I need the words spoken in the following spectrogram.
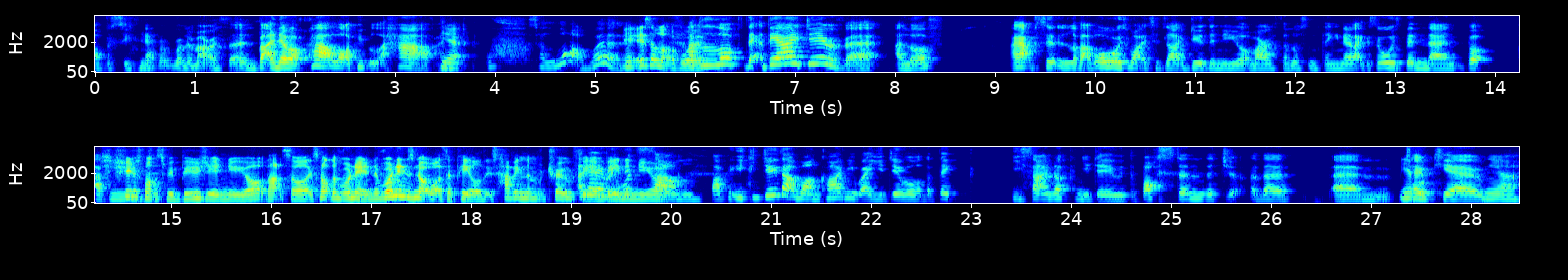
obviously never run a marathon, but I know quite a lot of people that have. yeah. Oof, it's a lot of work. It is a lot of work. I love the, the idea of it. I love. I absolutely love it. I've always wanted to like do the New York Marathon or something, you know, like it's always been there. But I've she just wants to be bougie in New York. That's all. It's not the running. The running's not what's appealed. It's having the trophy know, and being in New York. You can do that one, can't you? Where you do all the big. You sign up and you do the Boston, the the um yeah, Tokyo, but, yeah,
